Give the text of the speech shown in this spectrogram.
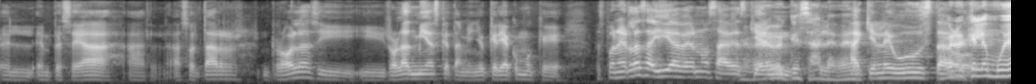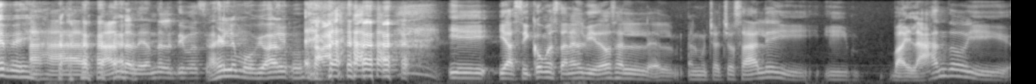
el, empecé a, a, soltar rolas y, y, rolas mías que también yo quería como que pues ponerlas ahí a ver, no sabes quién. a ver qué sale, a ver. A quién le gusta. A ver a qué le mueve. Ajá, ándale, ándale, tipo así. Ahí le movió algo. y, y, así como está en el video, o sea, el, el, el muchacho sale y, y, bailando y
